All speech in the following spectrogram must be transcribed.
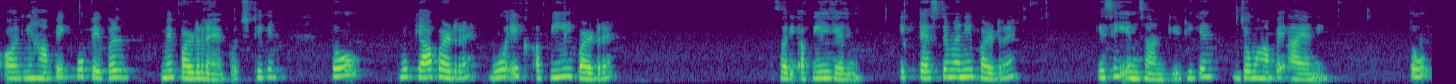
और यहाँ पे वो पेपर में पढ़ रहे हैं कुछ, ठीक है? तो वो क्या पढ़ रहे हैं? वो एक अपील पढ़ रहे हैं। सॉरी अपील कह रही हूँ। एक टेस्ट मनी पढ़ रहे हैं किसी इंसान की, ठीक है? जो वहाँ पे आया नहीं। तो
